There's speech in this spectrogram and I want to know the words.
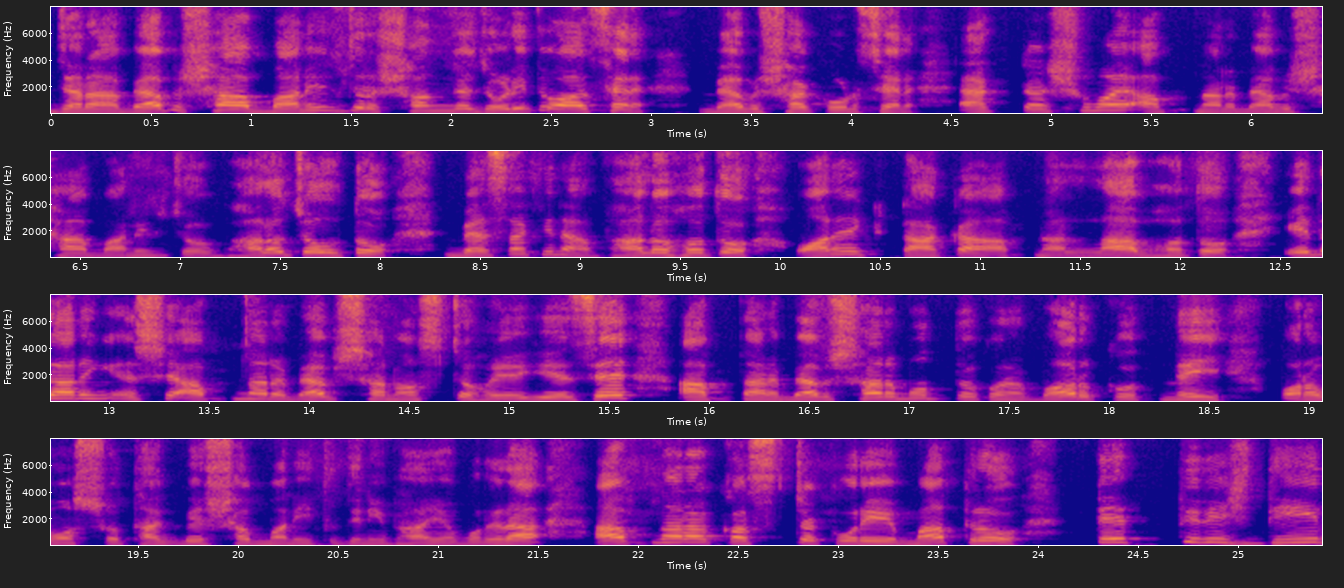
যারা ব্যবসা বাণিজ্যের সঙ্গে জড়িত আছেন, ব্যবসা করছেন। একটা সময় আপনার ব্যবসা বাণিজ্য ভালো চলতো, বেচা কিনা ভালো হতো, অনেক টাকা আপনার লাভ হতো। এদারিং এসে আপনার ব্যবসা নষ্ট হয়ে গিয়েছে, আপনার ব্যবসার মধ্যে কোনো বরকত নেই। পরামর্শ থাকবে সম্মানিত দিনী ভাই বোনেরা, আপনারা কষ্ট করে মাত্র তেত্রিশ দিন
